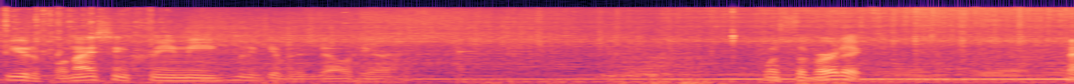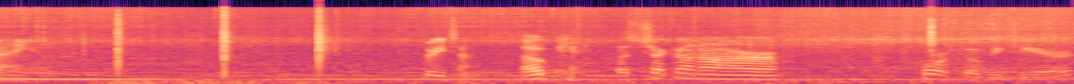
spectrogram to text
Beautiful, nice and creamy. I'm gonna give it a go here. What's the verdict? Bang it. Three times. Okay. Let's check on our pork over here.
